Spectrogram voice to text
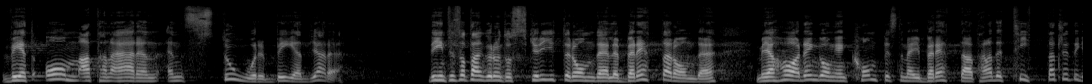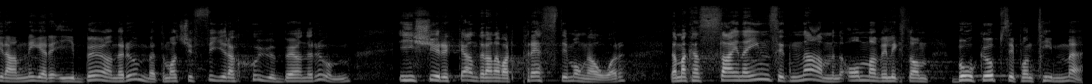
vet om att han är en, en stor bedjare. Det är inte så att han går runt och skryter om det eller berättar om det. Men jag hörde en gång en kompis till mig berätta att han hade tittat lite grann nere i bönerummet. De har ett 24-7 bönerum i kyrkan där han har varit präst i många år. Där man kan signa in sitt namn om man vill liksom boka upp sig på en timme.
